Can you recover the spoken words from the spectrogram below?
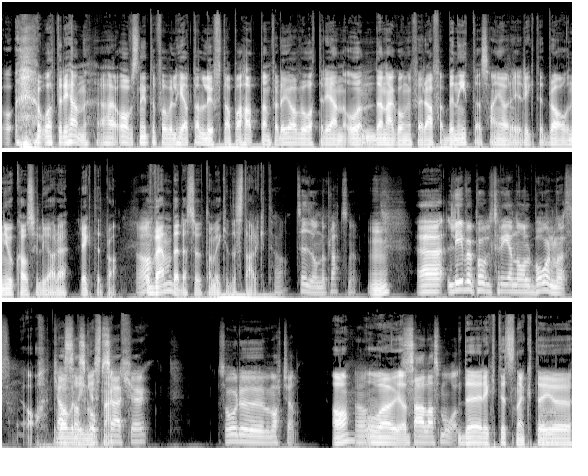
återigen, det här avsnittet får väl heta lyfta på hatten, för det gör vi återigen. Och Mm. den här gången för Rafa Benitez, han gör det riktigt bra och Newcastle gör det riktigt bra. Ja. Och vänder dessutom, vilket är starkt. Ja, tionde plats nu. Mm. Eh, Liverpool 3-0 Bournemouth. Ja, det var väl inget snack. Kassaskåpssäker. Såg du matchen? Ja, och Salas mål. det är riktigt snyggt. Det är ju...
